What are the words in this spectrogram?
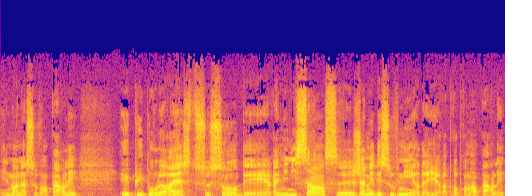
il m'en a souvent parlé, et puis pour le reste, ce sont des réminiscences, jamais des souvenirs d'ailleurs à proprement parler.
